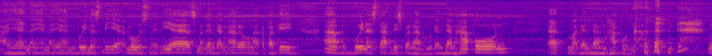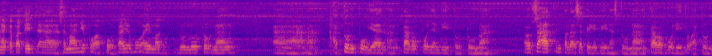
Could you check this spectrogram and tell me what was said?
Ayan, ayan, ayan. Buenos dias, buenos dias. Magandang araw mga kapatid. Ah, buenas tardes pala. Magandang hapon at magandang hapon. mga kapatid, ah, samahan niyo po ako. Tayo po ay magluluto ng ah, aton po yan. Ang tawag po niyan dito, tuna. O, sa atin pala sa Pilipinas, tuna. Ang tawag po dito, aton.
